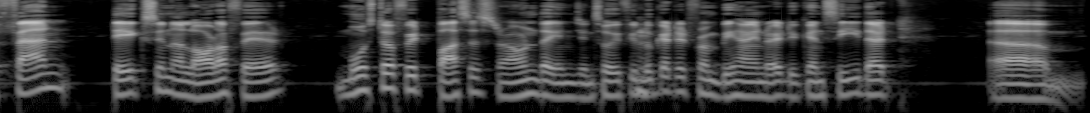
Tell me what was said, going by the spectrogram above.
The fan takes in a lot of air. Most of it passes around the engine. So if you Hmm. look at it from behind, right, you can see that um,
